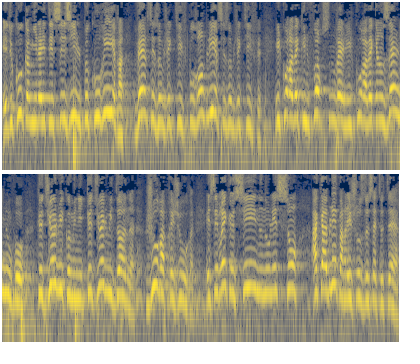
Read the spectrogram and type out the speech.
Et du coup, comme il a été saisi, il peut courir vers ses objectifs, pour remplir ses objectifs. Il court avec une force nouvelle, il court avec un zèle nouveau, que Dieu lui communique, que Dieu lui donne, jour après jour. Et c'est vrai que si nous nous laissons accabler par les choses de cette terre,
